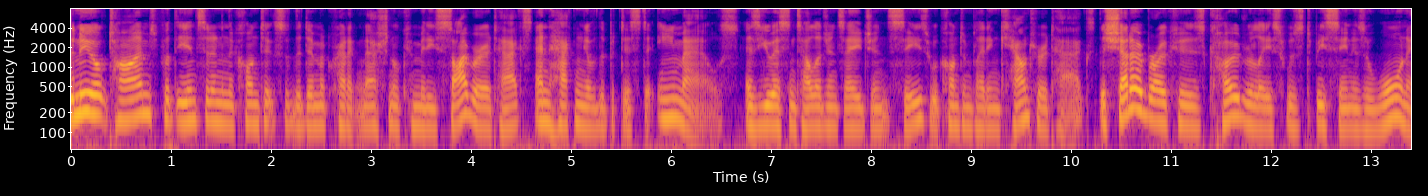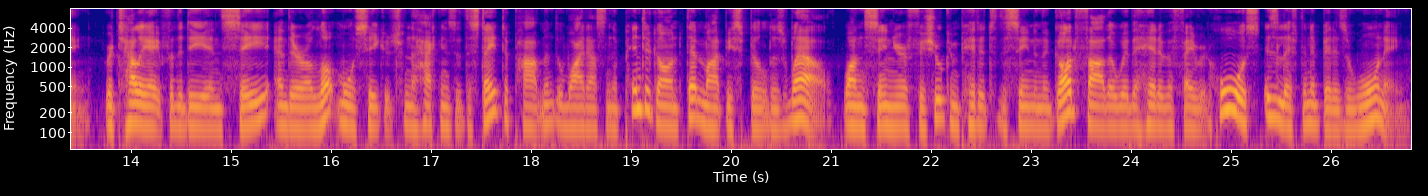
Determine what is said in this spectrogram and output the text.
The New York Times put the incident in the context of the Democratic National Committee's cyber attacks and hacking of the Podesta emails. As US intelligence agencies were contemplating counterattacks, the Shadow Brokers code release was to be seen as a warning. Retaliate for the DNC, and there are a lot more secrets from the hackings of the State Department, the White House, and the Pentagon that might be spilled as well. One senior official compared it to the scene in The Godfather where the head of a favorite horse is left in a bed as a warning.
